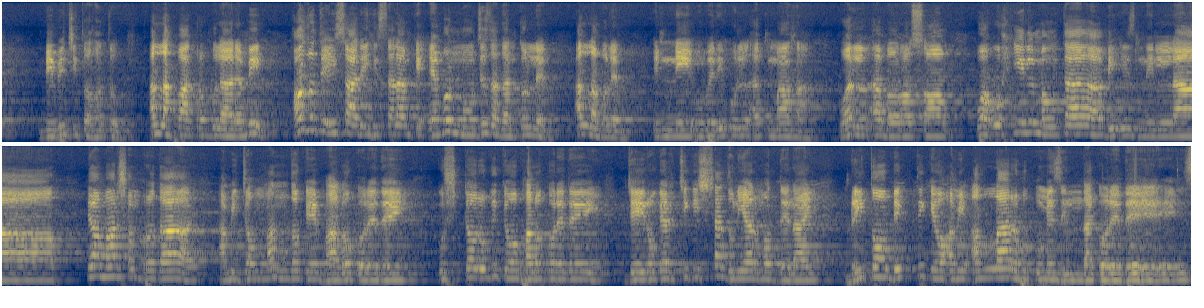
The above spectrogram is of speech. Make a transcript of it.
বিবেচিত হতো। আল্লাহ পাক রব্বুল আলমিন হজরত ঈসা আলী সালামকে এমন মৌজেজা দান করলেন। আল্লাহ বলেন, ইন্নি উবেরি উল আকমাহা। উহিল মাউতা বিইজনিল্লাহ। হে আমার সম্প্রদায়, আমি জন্মান্ধকে ভালো করে দেই, কুষ্ঠ রোগীকেও ভালো করে দেই, যেই রোগের চিকিৎসা দুনিয়ার মধ্যে নাই, মৃত ব্যক্তিকেও আমি আল্লাহর হুকুমে জিন্দা করে দেই।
